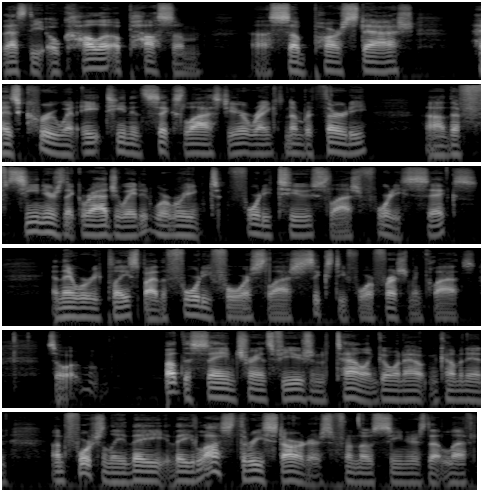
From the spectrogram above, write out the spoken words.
that's the Ocala Opossum uh, subpar stash. His crew went 18 and 6 last year, ranked number 30. Uh, the f- seniors that graduated were ranked 42 slash 46, and they were replaced by the 44 slash 64 freshman class. So about the same transfusion of talent going out and coming in unfortunately, they they lost three starters from those seniors that left.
